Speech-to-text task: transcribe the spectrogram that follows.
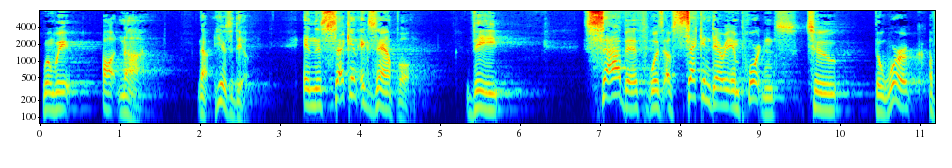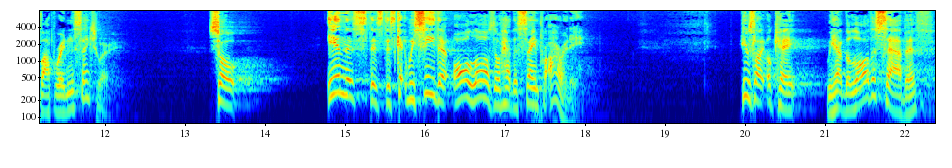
when we ought not. Now, here's the deal. In the second example, the Sabbath was of secondary importance to the work of operating the sanctuary. So in this, this, this, we see that all laws don't have the same priority. He was like, okay, we have the law of the Sabbath,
